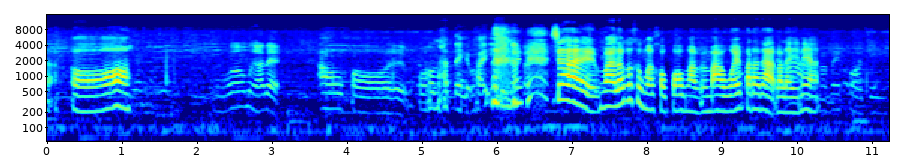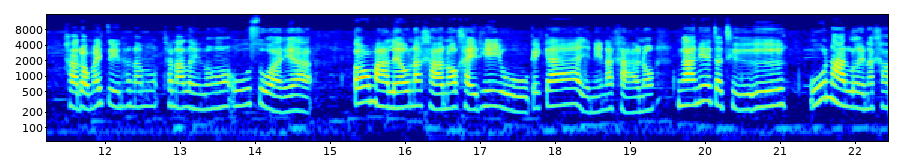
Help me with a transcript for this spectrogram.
อะ อ๋อโหเหมือนแบบ เอาพอพอมาเตะไว้อย่างนี้นะคะใช่มาแล้วก็คือมาขอปอมามาเอาไว้ประดับอะไรเนี่ย มันเป็นขอจริงค่ะดอกไม้จีนเท่านั้นเท่านั้นเลยเนาะอู้สวยอะต้องมาแล้วนะคะเนาะใครที่อยู่ใกล้ๆอย่างนี้นะคะเนาะงานเนี่ยจะถืออู้นานเลยนะคะ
